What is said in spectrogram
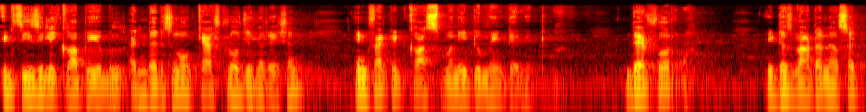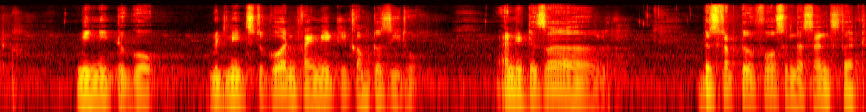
it's easily copyable and there is no cash flow generation. In fact, it costs money to maintain it. Therefore, it is not an asset. We need to go. It needs to go and finally it will come to zero. And it is a disruptive force in the sense that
